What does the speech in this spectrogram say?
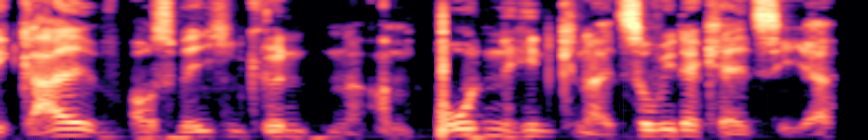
egal aus welchen Gründen, am Boden hinknallt, so wie der Kelsey, ja,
